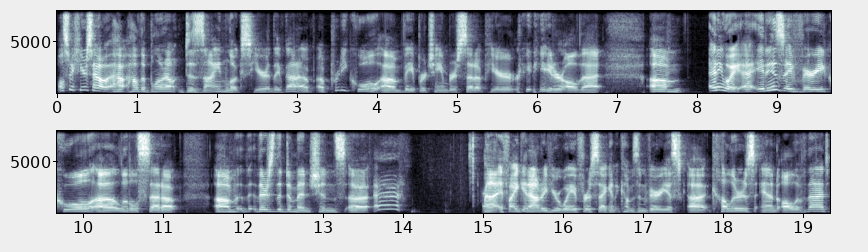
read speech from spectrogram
Also, here's how, how, how, the blown out design looks here. They've got a, a pretty cool um, vapor chamber setup here, radiator, all that. Um, anyway, uh, it is a very cool uh, little setup. Um, th there's the dimensions. Eh, uh, if I get out of your way for a second, it comes in various uh, colors and all of that.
